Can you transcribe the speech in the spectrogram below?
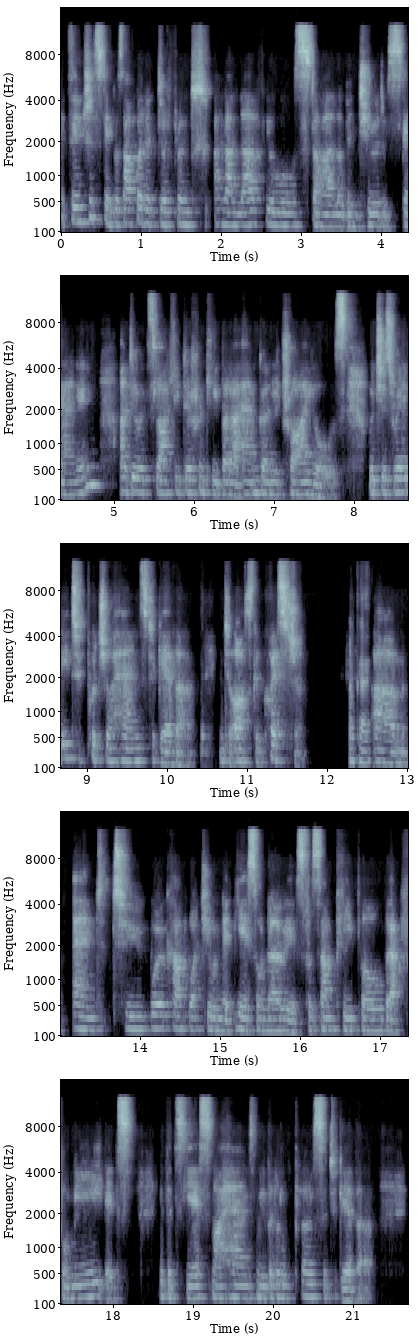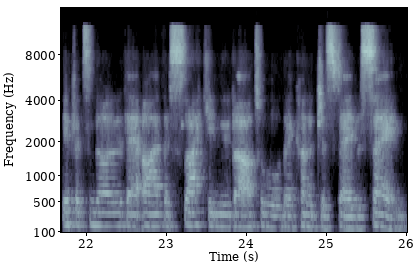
It's interesting because I've got a different, and I love your style of intuitive scanning. I do it slightly differently, but I am going to try yours, which is really to put your hands together and to ask a question. Okay. Um, and to work out what your yes or no is. For some people, that for me, it's if it's yes, my hands move a little closer together. If it's no, they're either slightly move out or they kind of just stay the same.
